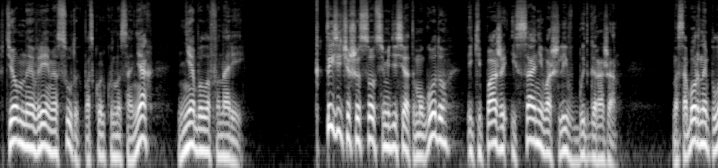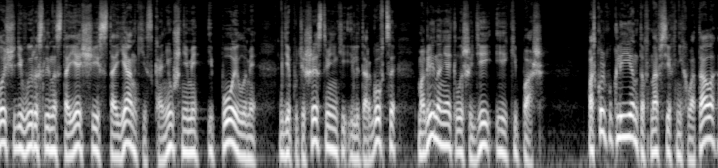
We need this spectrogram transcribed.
в темное время суток, поскольку на санях не было фонарей. К 1670 году экипажи и сани вошли в быт горожан. На Соборной площади выросли настоящие стоянки с конюшнями и пойлами, где путешественники или торговцы могли нанять лошадей и экипаж. Поскольку клиентов на всех не хватало,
